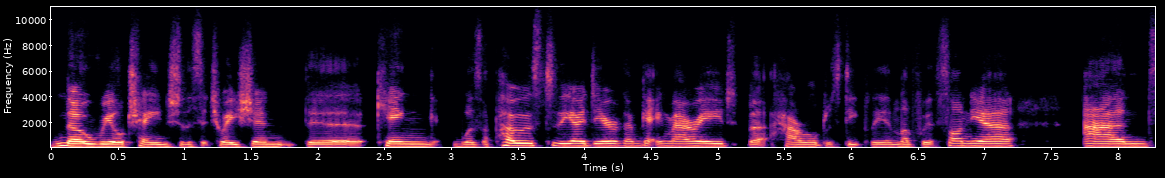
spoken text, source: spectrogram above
no real change to the situation. The king was opposed to the idea of them getting married, but Harold was deeply in love with Sonia. And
